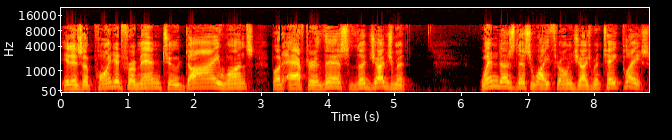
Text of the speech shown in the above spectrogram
it is appointed for men to die once, but after this, the judgment. When does this white throne judgment take place?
